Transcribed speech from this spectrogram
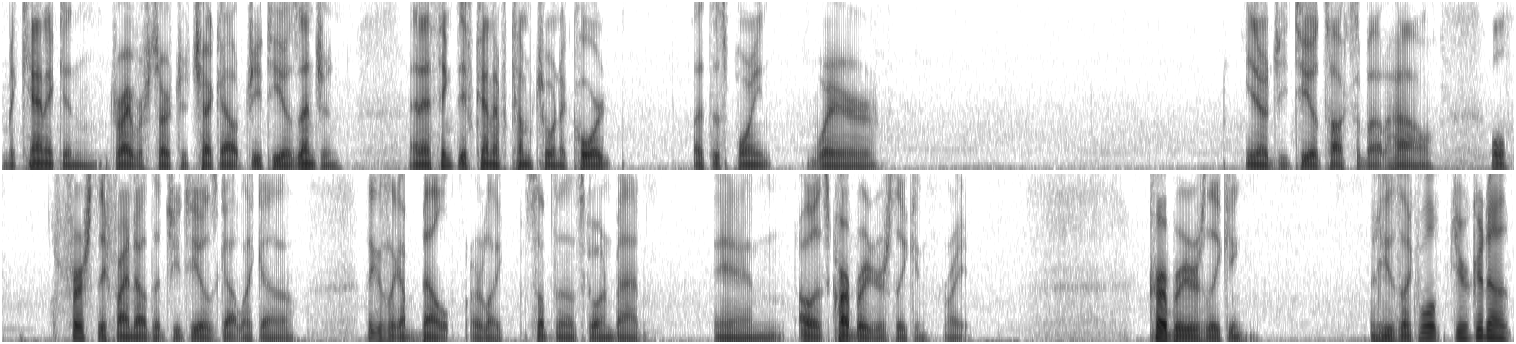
Mechanic and driver start to check out GTO's engine. And I think they've kind of come to an accord at this point where, you know, GTO talks about how, well, first they find out that GTO's got like a, I think it's like a belt or like something that's going bad. And, oh, his carburetor's leaking, right? Carburetor's leaking. And he's like, well, you're to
